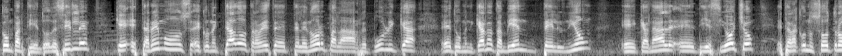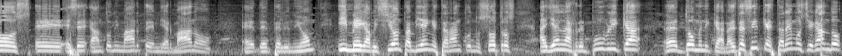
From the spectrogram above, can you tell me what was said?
compartiendo. Decirle que estaremos eh, conectados a través de Telenor para la República eh, Dominicana, también Teleunión, eh, canal 18. Estará con nosotros ese Anthony Marte, mi hermano de Teleunión, y Megavisión también estarán con nosotros allá en la República Dominicana. Es decir, que estaremos llegando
